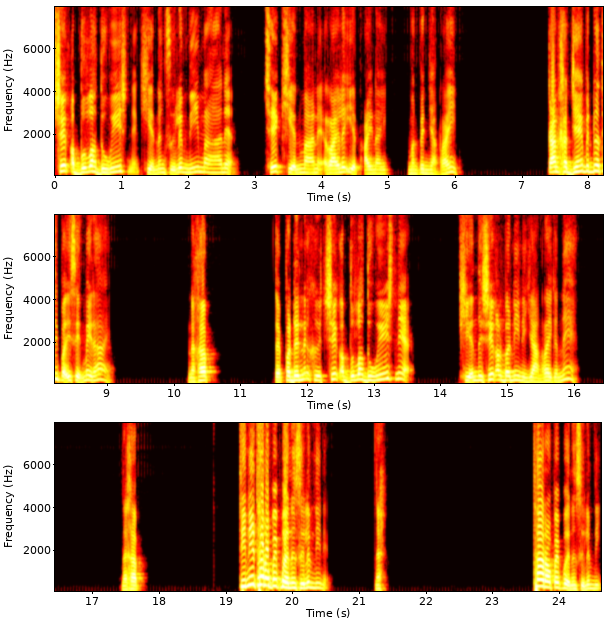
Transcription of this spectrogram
เชคอับดุลลาห์ดูวิชเนี่ยเขียนหนังสือเล่มนี้มาเนี่ย เชคเขียนมาเนี่ยรายละเอียดภายในมันเป็นอย่างไร การขัดแย้งเป็นเรื่องที่ปฏิเสธไม่ได้นะครับ แต่ประเด็นก็คือเชคอับดุลลาห์ดูวิชเนี่ยเขียนถึงเชคอัลบานีเนี่ยอย่างไรกันแน่นะครับ ทีนี้ถ้าเราไปเปิดหนังสือเล่มนี้เนี่ยนะถ้าเราไปเปิดหนังสือเล่มนี้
